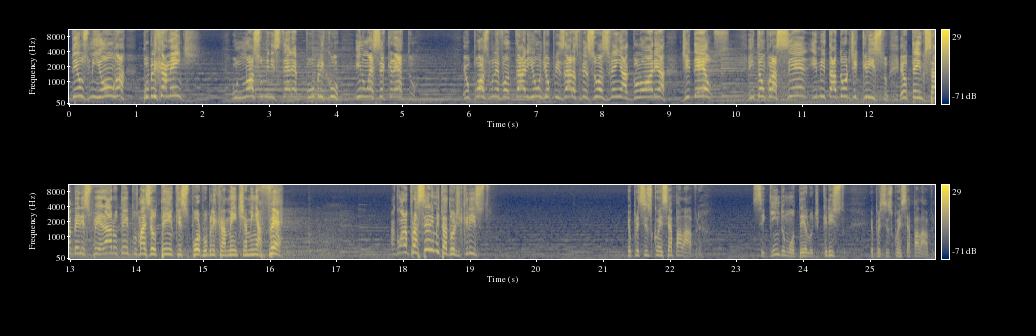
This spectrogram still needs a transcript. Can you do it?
Deus me honra publicamente. O nosso ministério é público e não é secreto. Eu posso me levantar e onde eu pisar as pessoas veem a glória de Deus. Então, para ser imitador de Cristo, eu tenho que saber esperar o tempo, mas eu tenho que expor publicamente a minha fé. Agora, para ser imitador de Cristo, eu preciso conhecer a palavra. Seguindo o modelo de Cristo, eu preciso conhecer a palavra.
